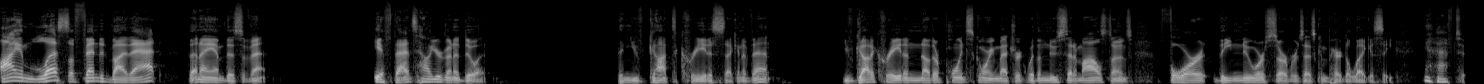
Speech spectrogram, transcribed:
I am less offended by that than I am this event. If that's how you're going to do it, then you've got to create a second event. You've got to create another point scoring metric with a new set of milestones for the newer servers as compared to legacy. You have to.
